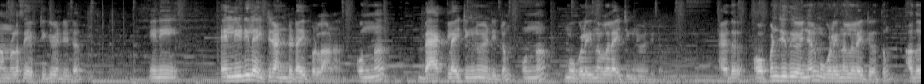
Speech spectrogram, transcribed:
നമ്മളെ സേഫ്റ്റിക്ക് വേണ്ടിയിട്ട്. ഇനി എൽ ഇ ഡി ലൈറ്റ് രണ്ട് ടൈപ്പുള്ളതാണ് ഒന്ന് ബാക്ക് ലൈറ്റിങ്ങിന് വേണ്ടിയിട്ടും ഒന്ന് മുകളിൽ നിന്നുള്ള ലൈറ്റിങ്ങിന് വേണ്ടിയിട്ടും. അതായത് ഓപ്പൺ ചെയ്ത് കഴിഞ്ഞാൽ മുകളിൽ നിന്നുള്ള ലൈറ്റ് കത്തും അത്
